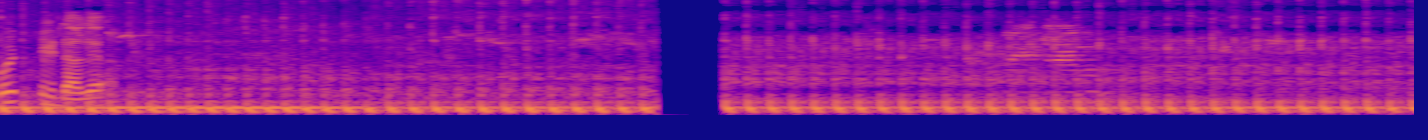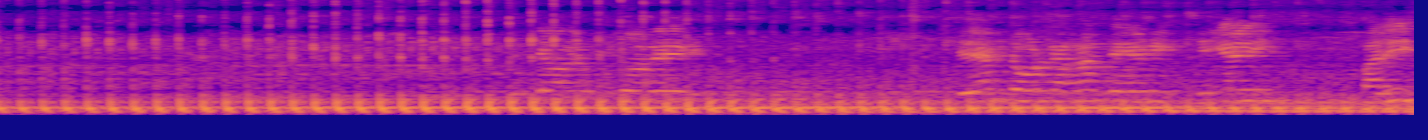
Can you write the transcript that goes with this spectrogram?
ਓਏ ਟੇਡਾ ਗਿਆ ਸੇਮ ਟੋਲ ਕਰਨਾ ਸੇਮ ਹੀ ਠੀਕ ਹੈ ਜੀ ਭਾਜੀ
